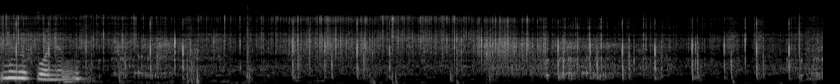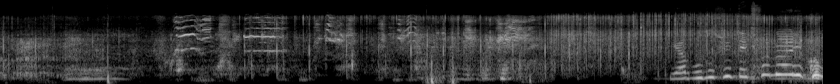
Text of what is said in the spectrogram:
Ну, ви поняли. Я буду светить фонариком.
